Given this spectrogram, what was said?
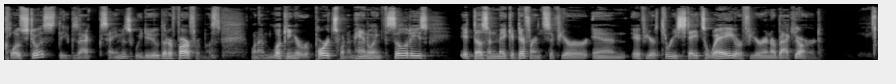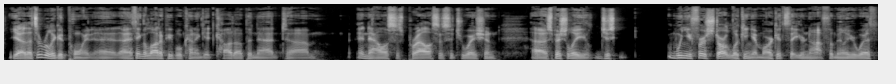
close to us, the exact same as we do that are far from us. When I'm looking at reports, when I'm handling facilities, it doesn't make a difference if you're in if you're three states away or if you're in our backyard. Yeah, that's a really good point. Uh, I think a lot of people kind of get caught up in that um, analysis paralysis situation, uh, especially just when you first start looking at markets that you're not familiar with,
